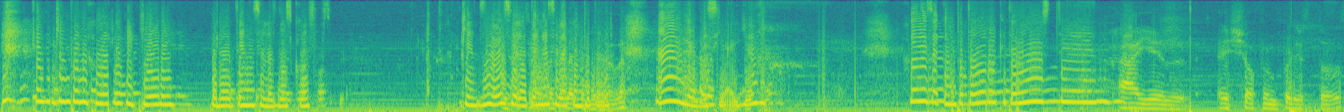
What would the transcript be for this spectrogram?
Cada quien puede jugar lo que quiere, pero tienes a las dos cosas. Quién sabe si lo tengas en la computadora. Ah, ya decía yo. Juegos de computadora que te gusten. Hay el Age of Empires 2,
